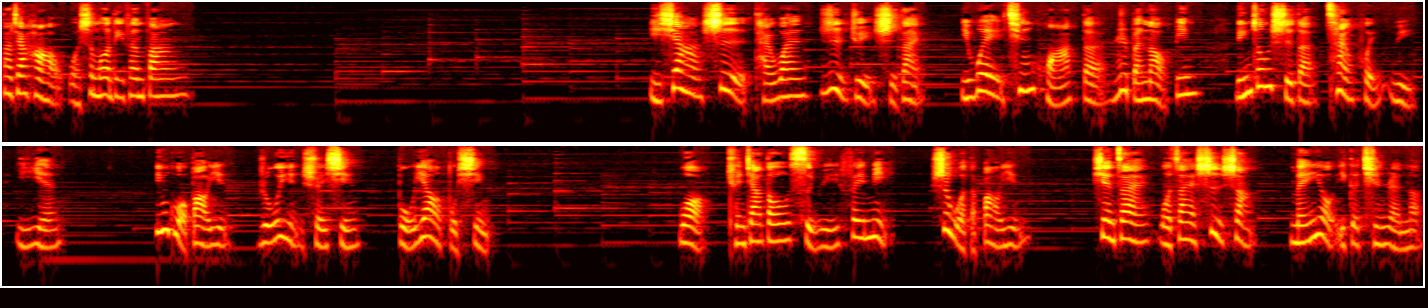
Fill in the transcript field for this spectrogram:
大家好，我是茉莉芬芳。以下是台湾日据时代一位清华的日本老兵临终时的忏悔与遗言：因果报应，如影随形，不要不信。我全家都死于非命，是我的报应。现在我在世上没有一个亲人了。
